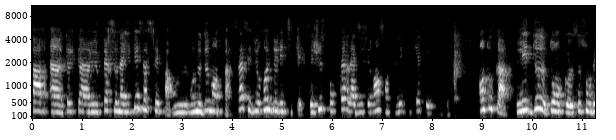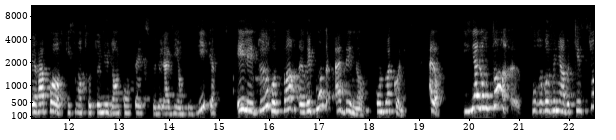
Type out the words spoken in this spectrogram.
par un quelqu'un, une personnalité, ça se fait pas. On, ne demande pas. Ça, c'est du rôle de l'étiquette. C'est juste pour faire la différence entre l'étiquette et le protocole. En tout cas, les deux, donc, euh, ce sont des rapports qui sont entretenus dans le contexte de la vie en public et les deux euh, répondent à des normes qu'on doit connaître. Alors, il y a longtemps, euh, pour revenir à votre question,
